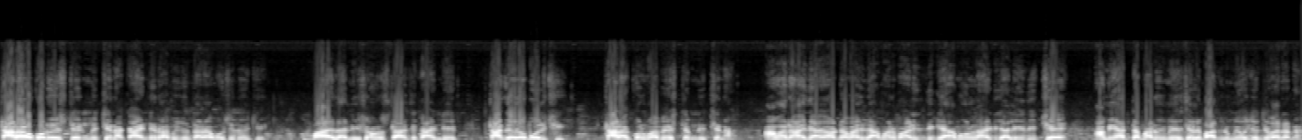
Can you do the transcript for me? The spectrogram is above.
তারাও কোনো স্টেট নিচ্ছে না। কারেন্টের অফিসে তারা বসে রয়েছে। বায়লানি সংস্থা আছে কারেন্টের তাদেরও বলছি, তারা কোনোভাবে স্টেপ নিচ্ছে না। আমার রাত এগারোটা বাজলে আমার বাড়ির দিকে এমন লাইট জ্বালিয়ে দিচ্ছে, আমি একটা মানুষ মেয়ে ছেলে বাথরুমেও যেতে পারে না।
